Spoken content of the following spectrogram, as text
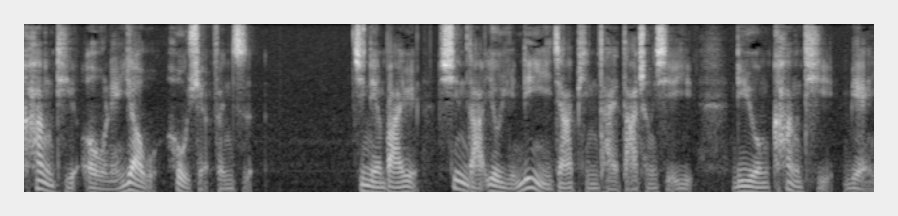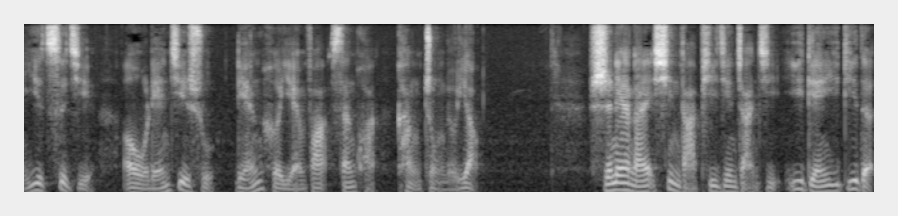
抗体偶联药物候选分子。今年八月，信达又与另一家平台达成协议，利用抗体免疫刺激偶联技术联合研发三款抗肿瘤药。十年来，信达披荆斩棘，一点一滴地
